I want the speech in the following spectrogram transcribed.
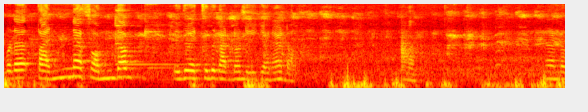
ഇവിടെ തന്നെ സ്വന്തം ഇത് വെച്ചത് കണ്ടോണ്ടിരിക്കാൻ കേട്ടോ. കണ്ടോ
